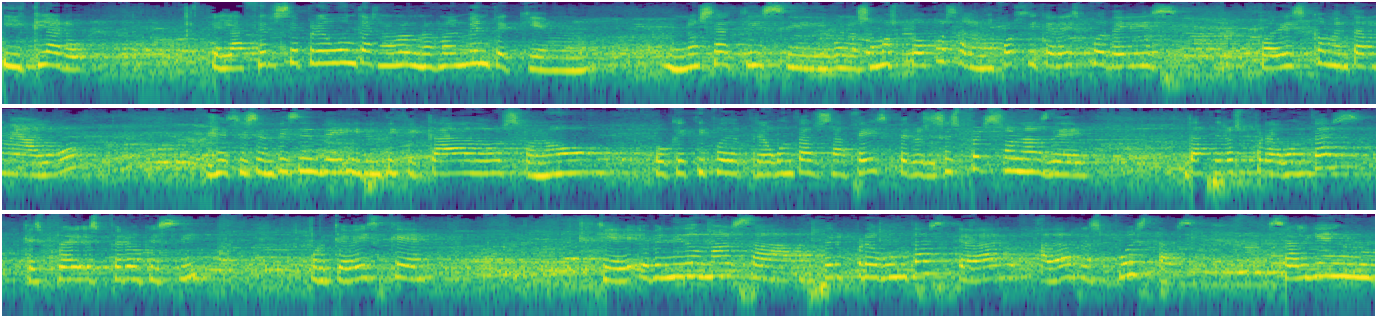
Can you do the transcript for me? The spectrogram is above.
Y claro, el hacerse preguntas, normalmente quien no sé aquí si, bueno, somos pocos, a lo mejor si queréis podéis, podéis comentarme algo, si os sentís identificados o no, o qué tipo de preguntas os hacéis, pero si sois personas de, de haceros preguntas, que espero que sí, porque veis que que he venido más a hacer preguntas que a dar, a dar respuestas. Si alguien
